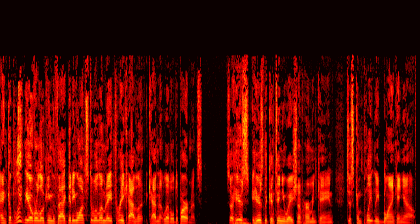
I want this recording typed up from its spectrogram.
and completely overlooking the fact that he wants to eliminate three cabinet, cabinet level departments. So here's mm-hmm. here's the continuation of Herman Cain just completely blanking out.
